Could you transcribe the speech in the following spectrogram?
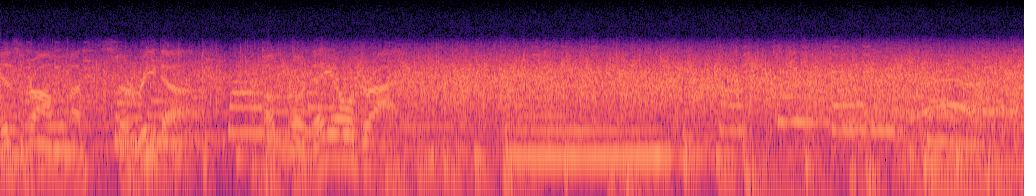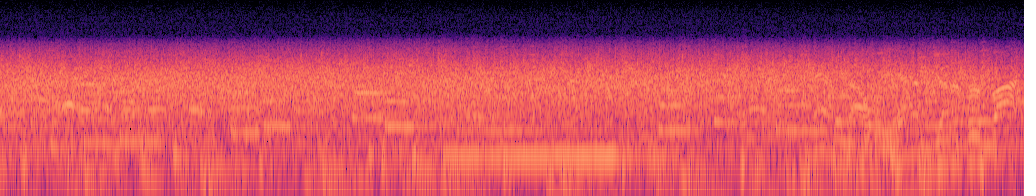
Is from Sarita of Rodeo Drive. And now we have Jennifer Fox.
